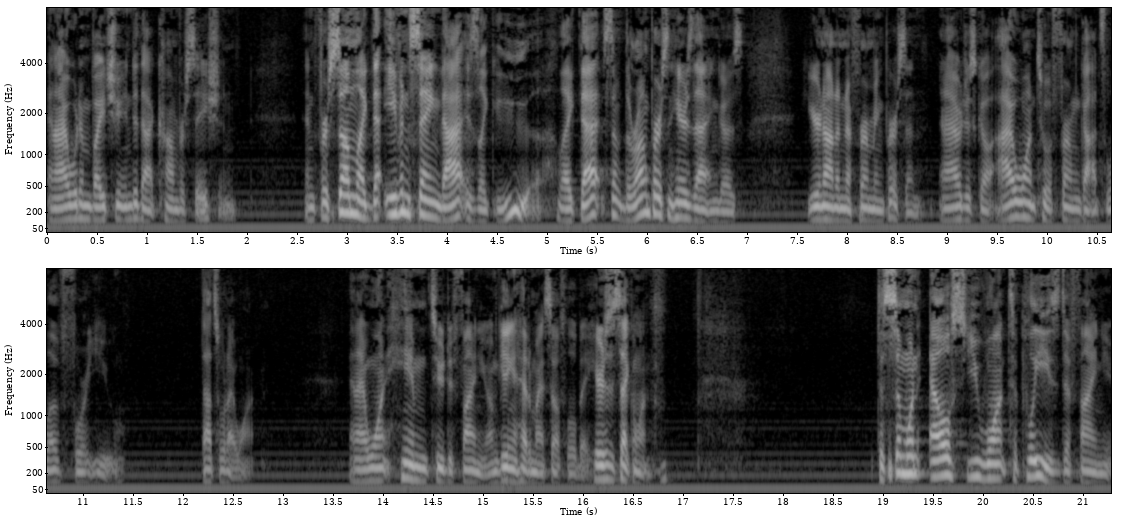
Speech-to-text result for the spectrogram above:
and I would invite you into that conversation. And for some, like that, even saying that is like, like that. Some, the wrong person hears that and goes, "You're not an affirming person." And I would just go, "I want to affirm God's love for you. That's what I want, and I want Him to define you." I'm getting ahead of myself a little bit. Here's the second one. Does someone else you want to please define you?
